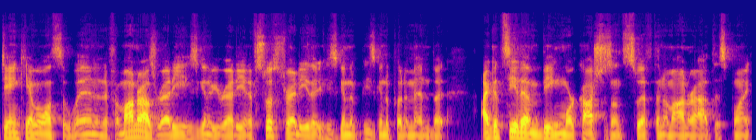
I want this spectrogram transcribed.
Dan Campbell wants to win, and if Amon Ra's ready, he's going to be ready, and if Swift's ready, that he's going to he's going to put him in. But I could see them being more cautious on Swift than Amon Ra at this point,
